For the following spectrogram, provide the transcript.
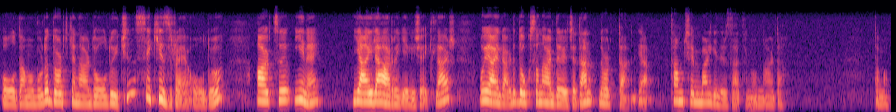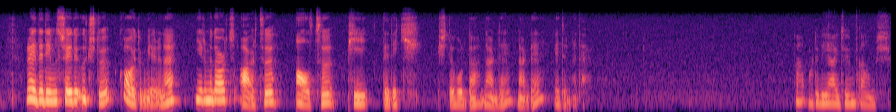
oldu ama burada? Dört kenarda olduğu için 8 R oldu. Artı yine yaylar gelecekler. O yaylar da 90'ar dereceden 4 tane. Ya, tam çember gelir zaten onlarda. Tamam. R dediğimiz şey de 3'tü. Koydum yerine. 24 artı 6 pi dedik. İşte burada. Nerede? Nerede? Edirne'de. Ha, orada bir yaycığım kalmış.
